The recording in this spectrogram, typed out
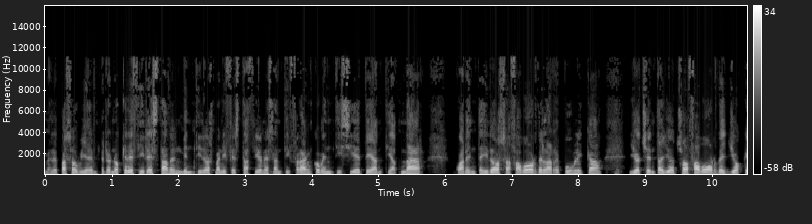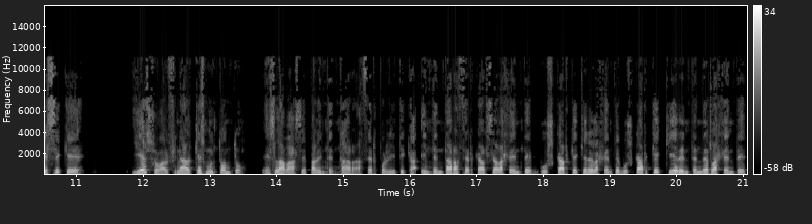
me lo he pasado bien, pero no quiere decir, he estado en 22 manifestaciones anti-Franco, 27 anti-Aznar, 42 a favor de la República y 88 a favor de yo que sé qué. Y eso, al final, que es muy tonto, es la base para intentar hacer política, intentar acercarse a la gente, buscar qué quiere la gente, buscar qué quiere entender la gente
